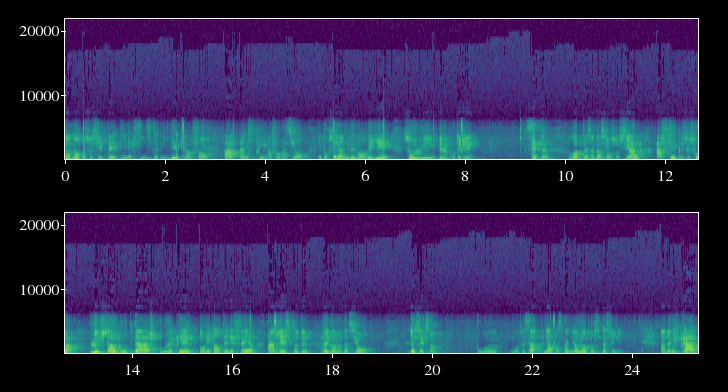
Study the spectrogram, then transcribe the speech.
Dans notre société, il existe l'idée que l'enfant a un esprit information, et pour cela nous devons veiller sur lui et le protéger. Cette représentation sociale a fait que ce soit le seul groupe d'âge pour lequel on est tenté de faire un geste de réglementation de ce exemple. Pour euh, montrer ça, l'un espagnol, l'autre aux États-Unis. En 2004,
